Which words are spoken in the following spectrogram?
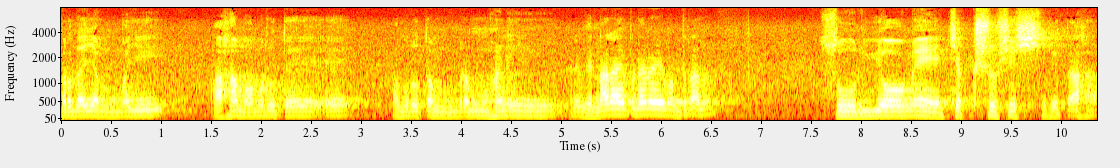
హృదయం మయి అహమృతే అమృతం బ్రహ్మణి అని విన్నారా ఎప్పుడైనా ఈ మంత్రాలు? సూర్యో మే చక్షుషి శ్రిత.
